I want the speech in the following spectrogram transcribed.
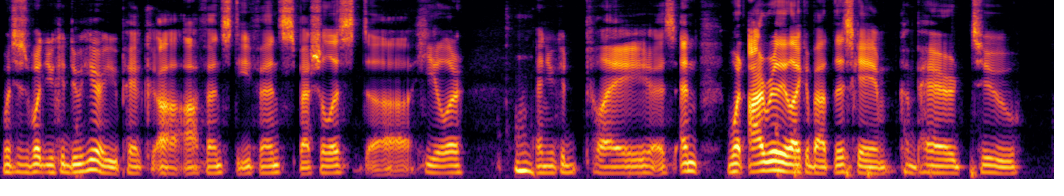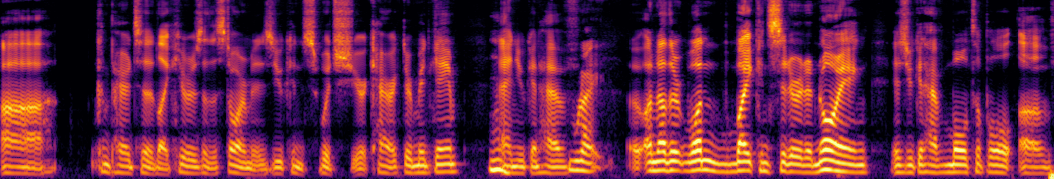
which is what you could do here you pick uh, offense defense specialist uh, healer Mhm. and you could play as and what i really like about this game compared to uh compared to like heroes of the storm is you can switch your character mid game Mm. and you can have Right. another one might consider it annoying is you can have multiple of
